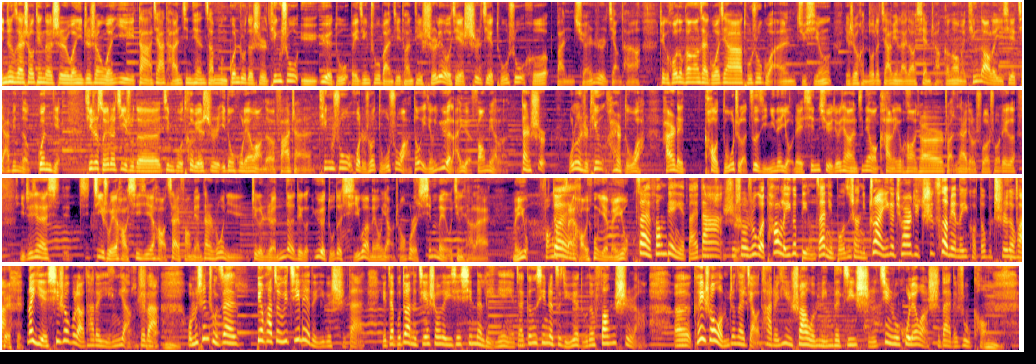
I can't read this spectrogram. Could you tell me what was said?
您正在收听的是《文艺之声·文艺大家谈》，今天咱们关注的是听书与阅读北京出版集团第十六届世界图书和版权日讲坛啊。这个活动刚刚在国家图书馆举行，也是有很多的嘉宾来到现场。刚刚我们听到了一些嘉宾的观点。其实随着技术的进步，特别是移动互联网的发展，听书或者说读书啊，都已经越来越方便了。但是无论是听还是读啊，还是得。靠读者自己，你得有这心去。就像今天我看了一个朋友圈转载，就是说说这个，你这现在技技术也好，信息也好，再方便，但是如果你这个人的这个阅读的习惯没有养成，或者心没有静下来。没用，方法再好用也没用，再方便也白搭。就说如果套了一个饼在你脖子上，你转一个圈去吃侧面的一口都不吃的话，那也吸收不了它的营养，对吧？我们身处在变化最为激烈的一个时代，也在不断的接收的一些新的理念，也在更新着自己阅读的方式啊。呃，可以说我们正在脚踏着印刷文明的基石，进入互联网时代的入口。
